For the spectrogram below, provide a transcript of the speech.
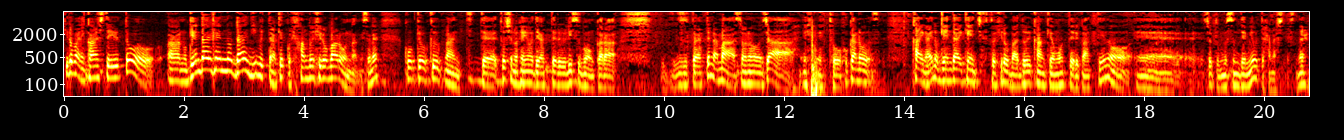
広場に関して言うとあの現代編の第2部っていうのは結構半分広場論なんですよね。公共空間って言って都市の変容でやってるリスボンからずっとやってるのはまあそのじゃあ、えー、っと他の海外の現代建築と広場はどういう関係を持っているかっていうのを、えー、ちょっと結んでみようって話ですね。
